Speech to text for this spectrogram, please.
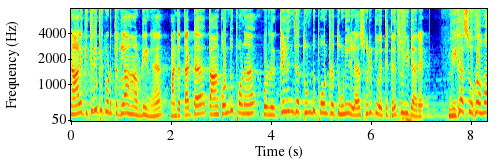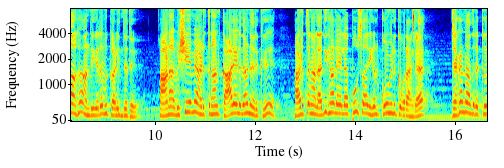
நாளைக்கு திருப்பி கொடுத்துக்கலாம் அப்படின்னு அந்த தட்டை தான் கொண்டு போன ஒரு கிழிஞ்ச துண்டு போன்ற துணியில் சுருட்டி வச்சுட்டு தூங்கிட்டாரு. மிக சுகமாக அந்த இரவு கழிந்தது. ஆனால் விஷயமே அடுத்த நாள் காலையில் தான் இருக்குது அடுத்த நாள் அதிகாலையில் பூசாரிகள் கோவிலுக்கு வராங்க. ஜெகநாதருக்கு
